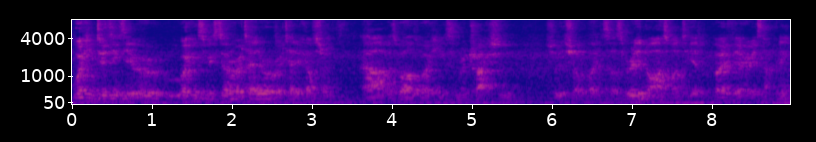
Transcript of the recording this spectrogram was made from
Working two things here, working some external rotator or rotator cuff strength um, as well as working some retraction through the shoulder blade. So it's a really nice one to get both areas happening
